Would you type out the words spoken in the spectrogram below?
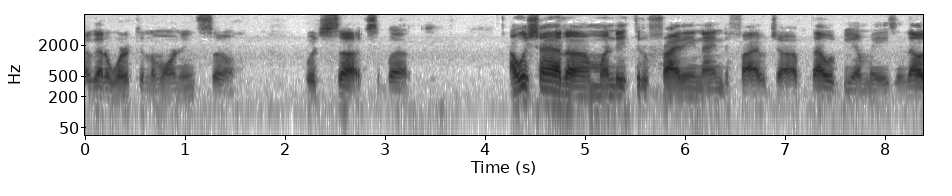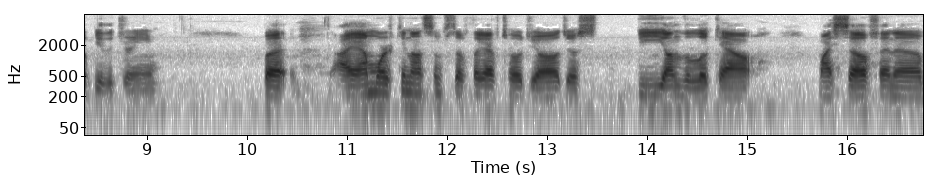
I've got to work in the morning, so which sucks, but I wish I had a Monday through Friday 9 to 5 job. That would be amazing. That would be the dream. But I am working on some stuff like I've told y'all. Just be on the lookout. Myself and a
